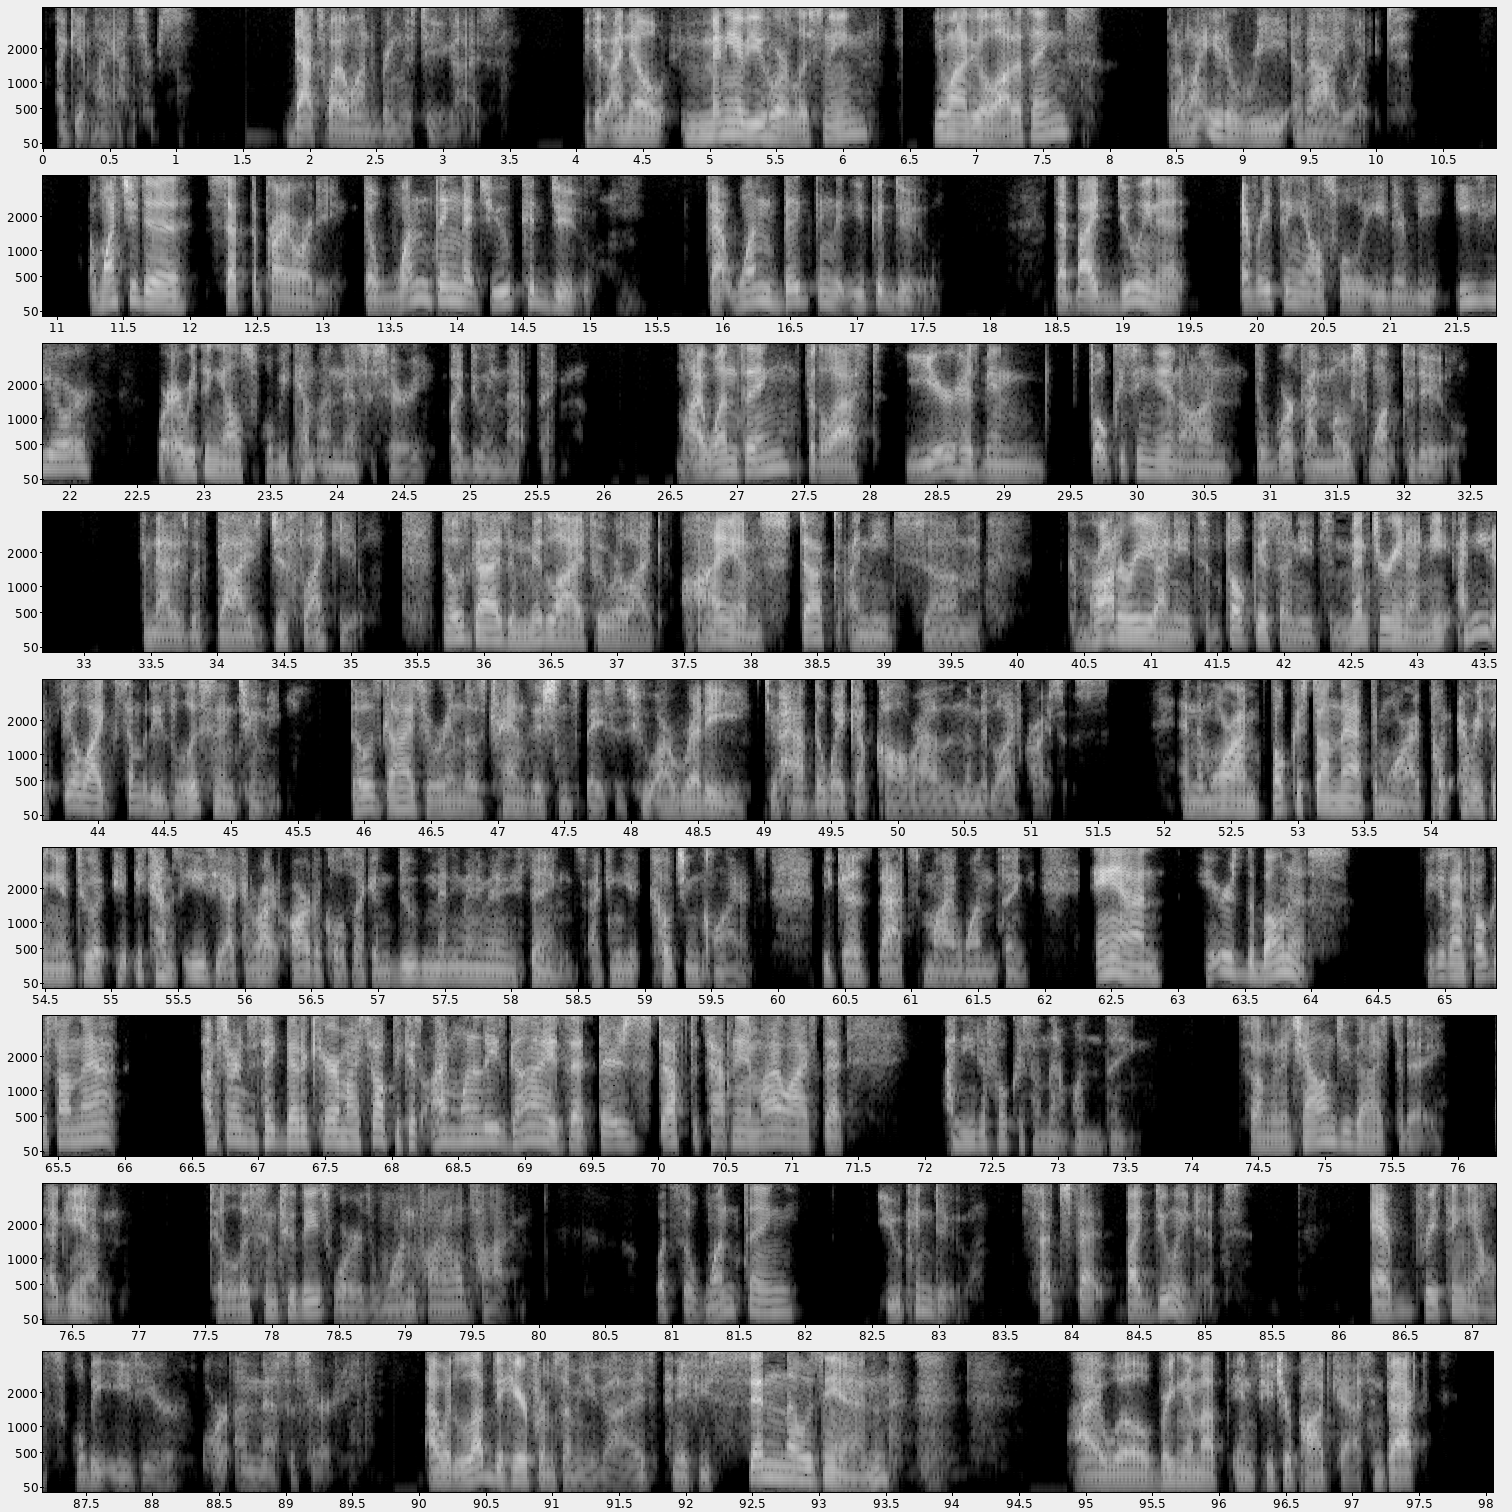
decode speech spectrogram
I get my answers. That's why I wanted to bring this to you guys. Because I know many of you who are listening, you want to do a lot of things, but I want you to reevaluate. I want you to set the priority. The one thing that you could do, that one big thing that you could do, that by doing it, everything else will either be easier or everything else will become unnecessary by doing that thing. My one thing for the last year has been focusing in on the work I most want to do. And that is with guys just like you. Those guys in midlife who are like, I am stuck. I need some camaraderie. I need some focus. I need some mentoring. I need, I need to feel like somebody's listening to me. Those guys who are in those transition spaces who are ready to have the wake up call rather than the midlife crisis. And the more I'm focused on that, the more I put everything into it, it becomes easy. I can write articles. I can do many, many, many things. I can get coaching clients because that's my one thing. And here's the bonus because I'm focused on that. I'm starting to take better care of myself because I'm one of these guys that there's stuff that's happening in my life that I need to focus on that one thing. So I'm going to challenge you guys today again to listen to these words one final time. What's the one thing you can do such that by doing it, everything else will be easier or unnecessary? I would love to hear from some of you guys. And if you send those in, I will bring them up in future podcasts. In fact,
